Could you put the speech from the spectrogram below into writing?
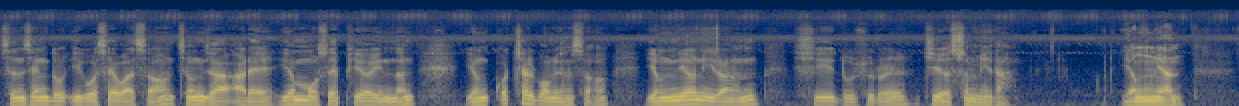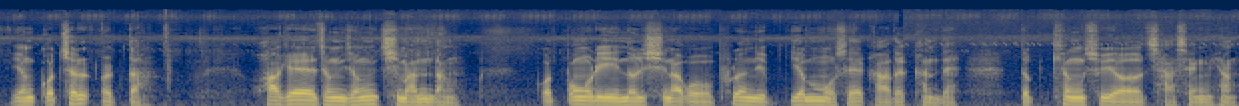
선생도 이곳에 와서 정자 아래 연못에 피어 있는 연꽃을 보면서 영년이라는 시 두 수를 지었습니다. 영년, 연꽃을 얽다. 화계정정 치만당. 꽃봉오리 널씬하고 푸른 잎 연못에 가득한데 덕형수여 자생향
